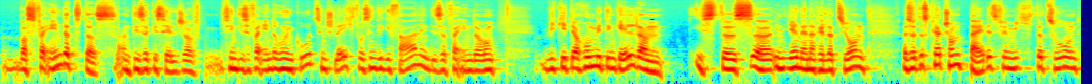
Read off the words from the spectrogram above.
Was verändert das an dieser Gesellschaft? Sind diese Veränderungen gut, sind schlecht? Wo sind die Gefahren in dieser Veränderung? Wie geht ihr auch um mit den Geldern? Ist das äh, in irgendeiner Relation? Also das gehört schon beides für mich dazu. Und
